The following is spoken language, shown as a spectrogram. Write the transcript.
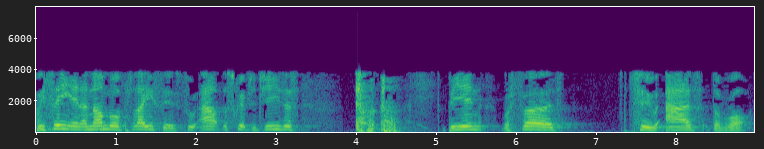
We see in a number of places throughout the scripture Jesus being referred to as the rock.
